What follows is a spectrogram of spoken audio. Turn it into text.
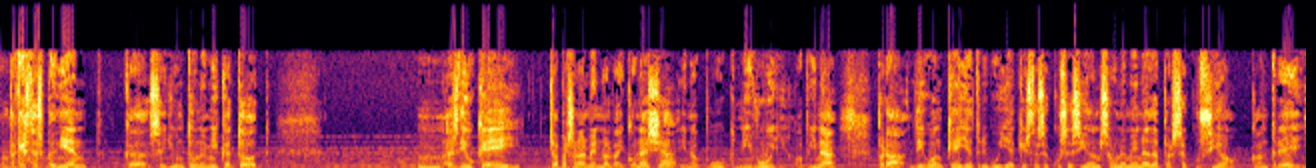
amb aquest expedient que s'ajunta una mica tot mm, es diu que ell jo personalment no el vaig conèixer i no puc ni vull opinar, però diuen que ell atribuïa aquestes acusacions a una mena de persecució contra ell.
